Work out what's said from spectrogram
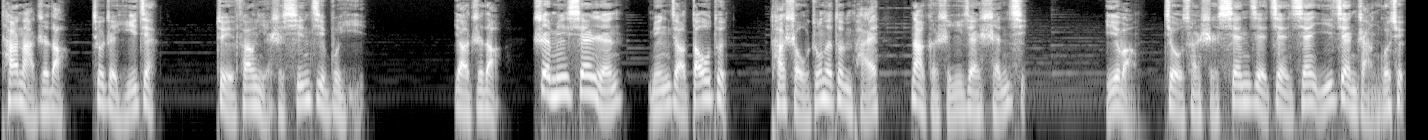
他哪知道就这一剑，对方也是心悸不已。要知道，这名仙人名叫刀盾，他手中的盾牌那可是一件神器，以往就算是仙界剑仙一剑斩过去，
